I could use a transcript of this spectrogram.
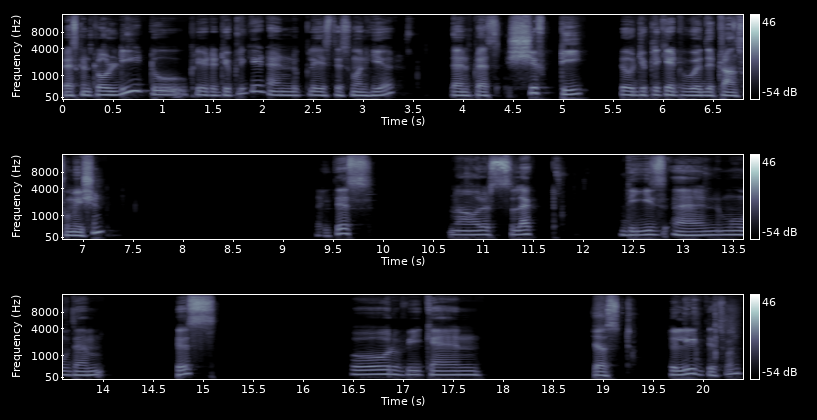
press Ctrl D to create a duplicate and place this one here. Then press Shift T to duplicate with the transformation like this. Now let's select these and move them this or we can just delete this one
